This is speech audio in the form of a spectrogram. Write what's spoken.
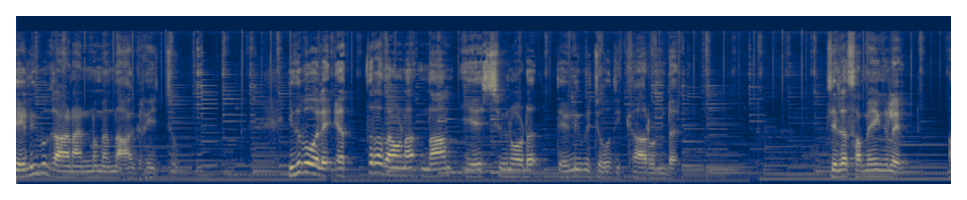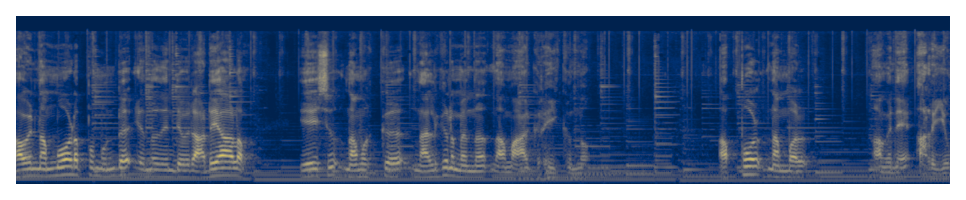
തെളിവ് കാണണമെന്ന് ആഗ്രഹിച്ചു. ഇതുപോലെ എത്ര തവണ നാം യേശുവിനോട് തെളിവ് ചോദിക്കാറുണ്ട്. ചില സമയങ്ങളിൽ അവൻ നമ്മോടൊപ്പമുണ്ട് എന്നതിന്റെ ഒരു അടയാളം യേശു നമുക്ക് നൽകണമെന്ന് നാം ആഗ്രഹിക്കുന്നു. അപ്പോൾ നമ്മൾ അവനെ അറിയും.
